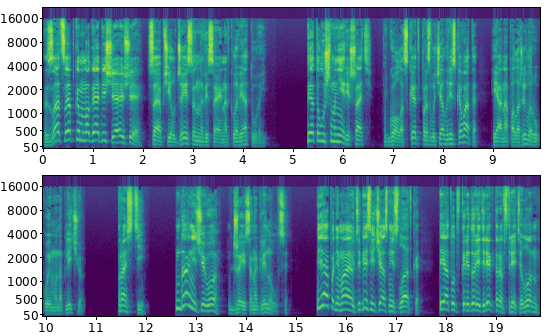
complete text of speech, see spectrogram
«Зацепка многообещающая», — сообщил Джейсон, нависая над клавиатурой. «Это уж мне решать». Голос Кэт прозвучал рисковато, и она положила руку ему на плечо. «Прости». «Да ничего», — Джейсон оглянулся. «Я понимаю, тебе сейчас не сладко. Я тут в коридоре директора встретил он,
